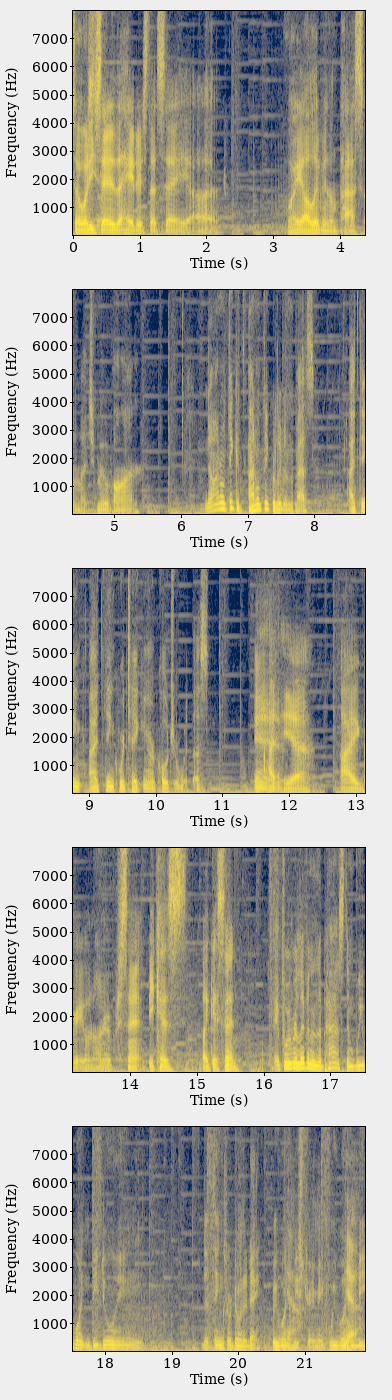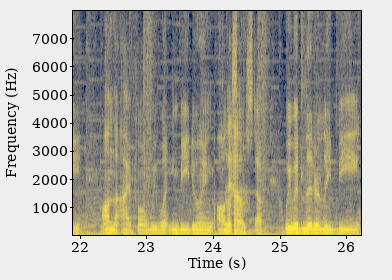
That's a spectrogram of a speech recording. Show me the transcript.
So what do you So- say to the haters that say, uh, "Why y'all living in the past so much? Move on." No, I don't think it's. I don't think we're living in the past. I think I think we're taking our culture with us. And I, yeah, I agree one hundred percent because, like I said, if we were living in the past, then we wouldn't be doing the things we're doing today. We wouldn't be streaming. We wouldn't Yeah. be on the iPhone. We wouldn't be doing all this No. other stuff. We would literally be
